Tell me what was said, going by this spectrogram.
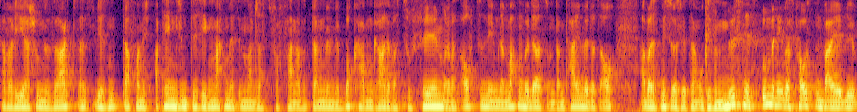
aber wie ja schon gesagt, wir sind davon nicht abhängig und deswegen machen wir es immer just for fun. Also dann, wenn wir Bock haben, gerade was zu filmen oder was aufzunehmen, dann machen wir das und dann teilen wir das auch. Aber es ist nicht so, dass wir jetzt sagen, okay, wir müssen jetzt unbedingt was posten, weil wir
